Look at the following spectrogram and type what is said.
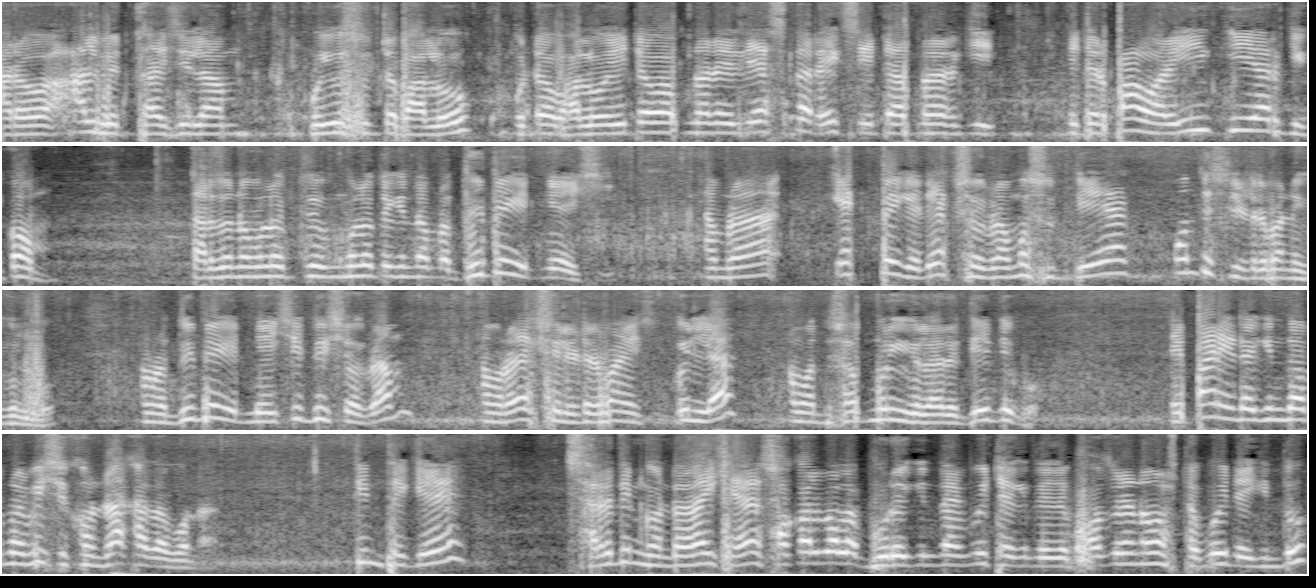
আরও আলবেট খাইছিলাম ওই ওষুধটা ভালো, ওটাও ভালো। এটাও আপনার এই যে এক্স এটা আপনার কি, এটার পাওয়ার এই কি আর কি কম। তার জন্য মূলত মূলত কিন্তু আমরা দুই প্যাকেট নিয়ে আসি আমরা এক প্যাকেট একশো গ্রাম ওষুধ দিয়ে এক পঞ্চাশ লিটার পানি গুলবো। আমরা দুই প্যাকেট নিয়েছি দুইশো গ্রাম, আমরা একশো লিটার পানি গুললা আমাদের সব মুরগিগুলো দিয়ে দেবো। এই পানিটা কিন্তু আপনার বেশিক্ষণ রাখা যাব না। তিন থেকে সাড়ে তিন ঘণ্টা রাখে সকালবেলা ভোরে কিন্তু আমি ওইটা কিন্তু ফজরের নামাজটা বইটাই কিন্তু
